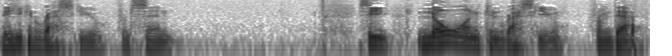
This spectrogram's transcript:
that he can rescue from sin. See, no one can rescue from death.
